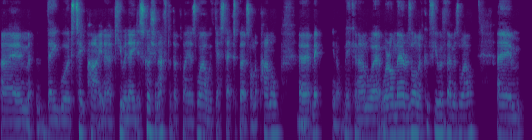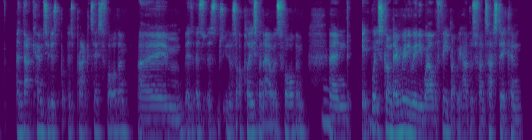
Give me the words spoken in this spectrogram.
um, they would take part in a Q and A discussion after the play as well with guest experts on the panel. Uh, Mick, you know, Mick and Anne were, were on there as well, a few of them as well. Um, and that counted as as practice for them, um, as, as, as you know, sort of placement hours for them, Mm. and it, it's gone down really, really well. The feedback we had was fantastic, and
